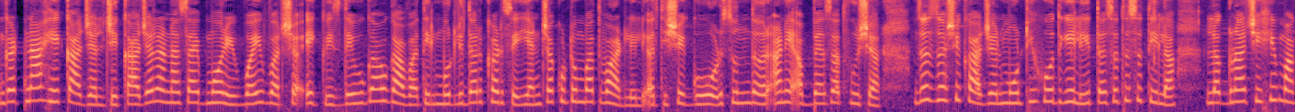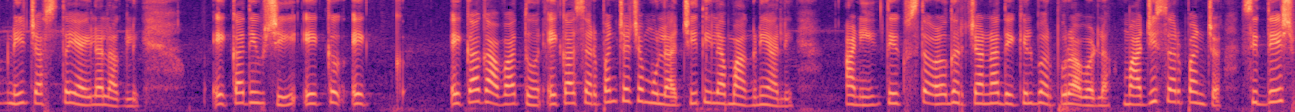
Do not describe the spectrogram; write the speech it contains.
घटना आहे काजलची. काजल अण्णासाहेब मोरे वय वर्ष एकवीस. देऊगाव गावातील मुरलीधर खडसे यांच्या कुटुंबात वाढलेली. अतिशय गोड सुंदर आणि अभ्यासात हुशार. जसजशी काजल मोठी होत गेली तसं तसं तिला लग्नाचीही मागणी जास्त यायला लागली. एका दिवशी एक एक एका गावातून एका सरपंचाच्या मुलाची तिला मागणी आली. आणि ते स्थळ घरच्यांना देखील भरपूर आवडलं. माजी सरपंच सिद्धेश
